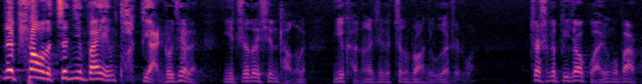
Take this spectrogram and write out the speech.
那票子真金白银啪点出去了，你知道心疼了，你可能这个症状就遏制住了，这是个比较管用的办法。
